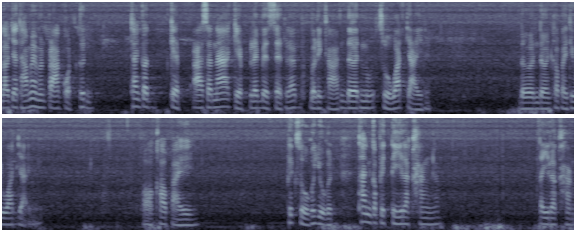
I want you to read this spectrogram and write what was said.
เราจะทำให้มันปรากฏขึ้น ท่านก็เก็บอาสนะเก็บอะไรเบ็ดเสร็จ แล้วบริการเดินสู่วัดใหญ่เนี่ยเดินเดินเข้าไปที่วัดใหญ่ พอเข้าไป ภิกษุก็อยู่กัน ท่านก็ไปตีระฆังครับ ตีระฆัง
